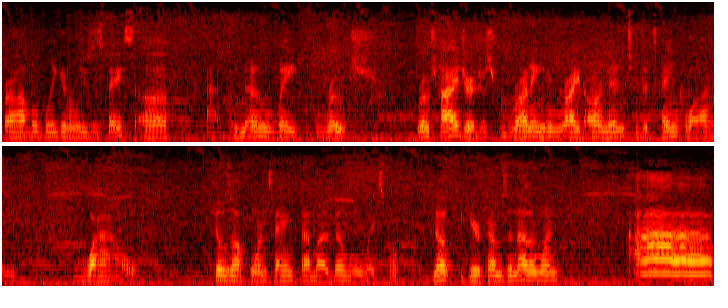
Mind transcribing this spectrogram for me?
probably gonna lose his face. Uh, no, wait, Roach, Roach Hydra just running right on into the tank line. Wow, kills off one tank. That might have been a little wasteful. Nope, here comes another one. Ah,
